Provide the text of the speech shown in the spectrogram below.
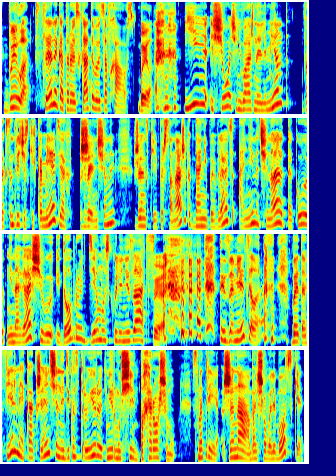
Было. Сцены, которые скатываются в хаос. Было. И еще очень важный элемент в эксцентрических комедиях женщины, женские персонажи, когда они появляются, они начинают такую ненавязчивую и добрую демаскулинизацию. Ты заметила в этом фильме, как женщины деконструируют мир мужчин по-хорошему? Смотри, жена Большого Лебовски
